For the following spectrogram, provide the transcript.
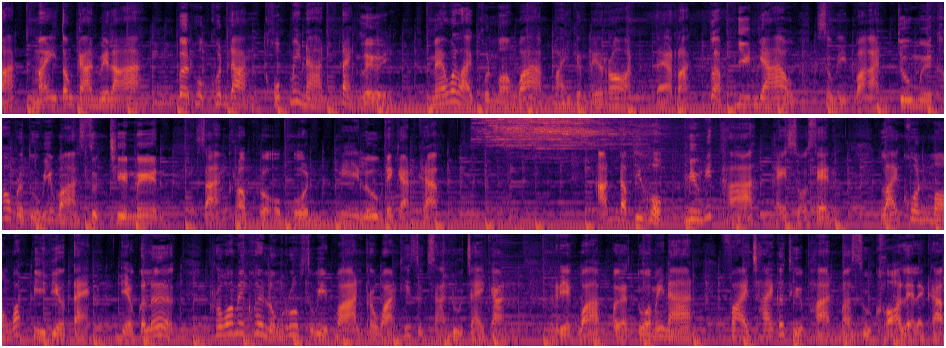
รักไม่ต้องการเวลา เปิด 6 คนดังคบไม่นานแต่งเลย แม้ว่าหลายคนมองว่าไปกันไม่รอด แต่รักกลับยืนยาว สวีทหวานจูงมือเข้าประตูวิวาสุดชื่นมื่น สร้างครอบครัวอบอุ่น มีลูกด้วยกันครับ อันดับที่ 6 มิวนิษฐาไฮโซเซนหลายคนมองว่าปีเดียวแต่ง เดี๋ยวก็เลิก เพราะว่าไม่ค่อยลงรูปสวีทหวานระหว่างที่ศึกษาดูใจกัน เรียกว่าเปิดตัวไม่นาน ฝ่ายชายก็ถือพานมาสู่ขอเลยแหละครับ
